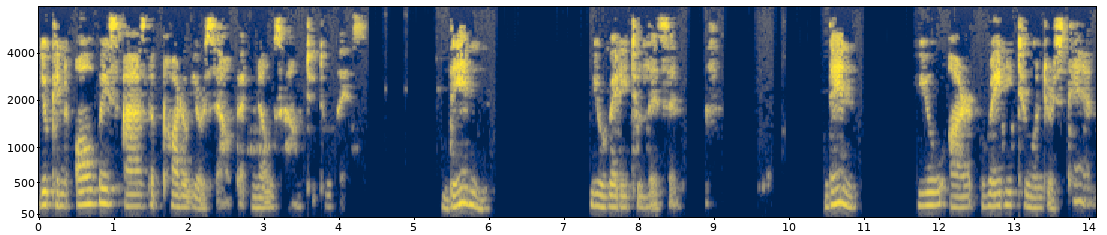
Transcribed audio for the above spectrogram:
You can always ask the part of yourself that knows how to do this. Then you're ready to listen. Then you are ready to understand.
